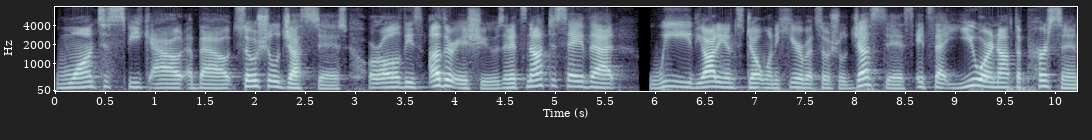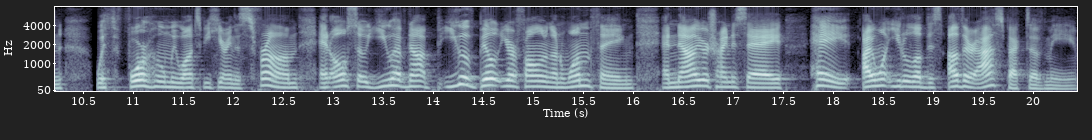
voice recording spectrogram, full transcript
want to speak out about social justice or all of these other issues. And it's not to say that we, the audience, don't want to hear about social justice. It's that you are not the person with for whom we want to be hearing this from. And also you have not you have built your following on one thing and now you're trying to say, "Hey, I want you to love this other aspect of me."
